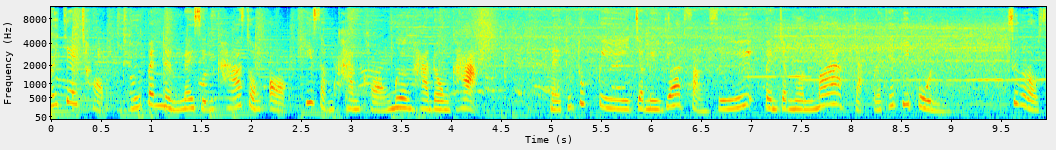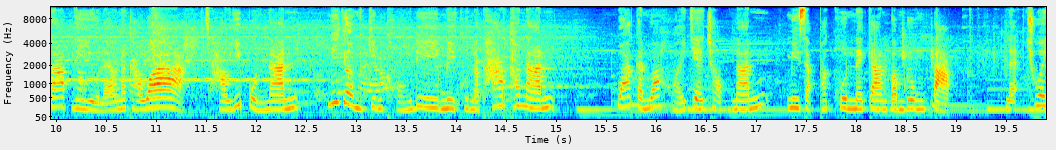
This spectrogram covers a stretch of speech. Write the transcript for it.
อยเจช็อปถือเป็นหนึ่งในสินค้าส่งออกที่สำคัญของเมืองฮาดงค่ะ ในทุกๆปีจะมียอดสั่งซื้อเป็นจำนวนมากจากประเทศญี่ปุ่น ซึ่งเราทราบดีอยู่แล้วนะคะว่า ชาวญี่ปุ่นนั้นนิยมกินของดีมีคุณภาพเท่านั้น ว่ากันว่าหอยเจช็อปนั้นมีสรรพคุณในการบำรุงตับ และช่วย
